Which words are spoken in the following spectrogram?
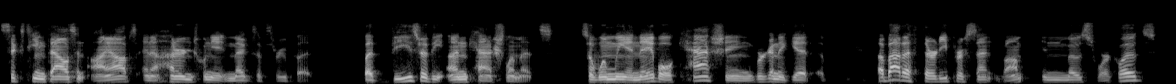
16,000 IOPS, and 128 megs of throughput. But these are the uncached limits. So when we enable caching, we're going to get about a 30% bump in most workloads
